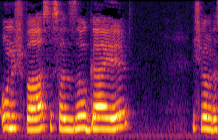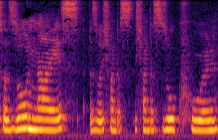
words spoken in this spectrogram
Ohne Spaß, das war so geil. Ich schwöre, das war so nice. Also ich fand das, ich fand das so cool.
